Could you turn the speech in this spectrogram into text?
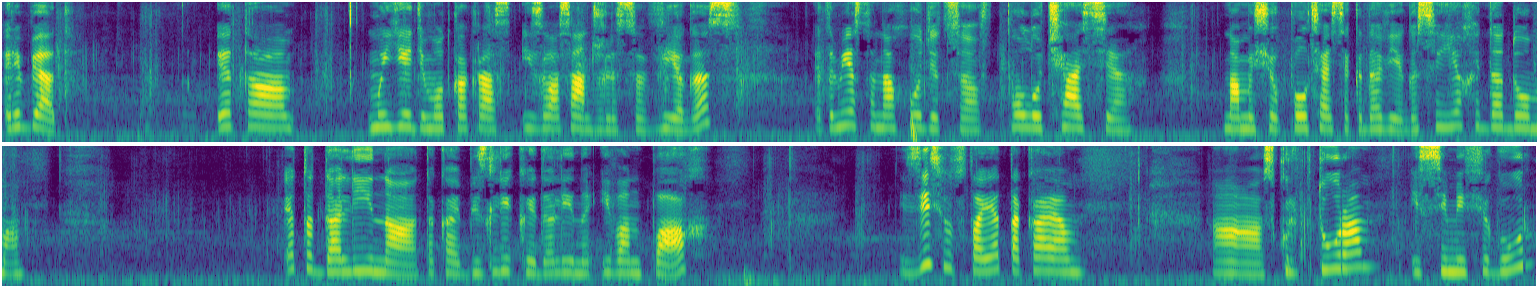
Ребят, это мы едем вот как раз из Лос-Анджелеса в Вегас. Это место находится в получасе. Нам еще полчасика до Вегаса ехать до дома. Это долина, такая безликая долина Иван-Пах. Здесь вот стоят такая а, скульптура из семи фигур.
